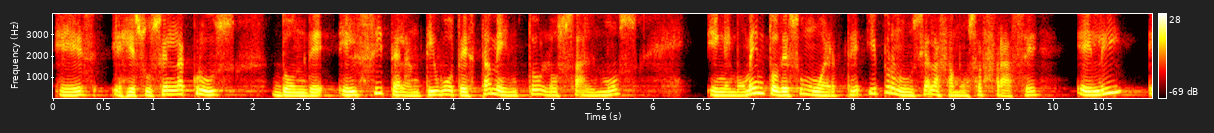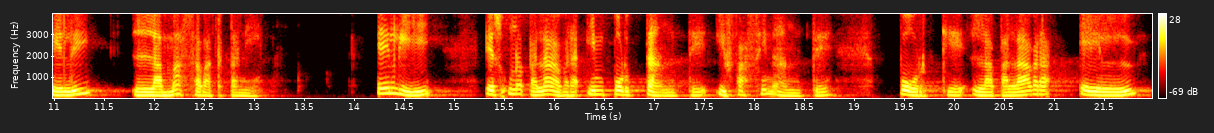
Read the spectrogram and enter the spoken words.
es Jesús en la cruz, donde él cita el Antiguo Testamento, los Salmos, en el momento de su muerte y pronuncia la famosa frase, Eli, Eli, lama sabactani. Eli es una palabra importante y fascinante porque la palabra él,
